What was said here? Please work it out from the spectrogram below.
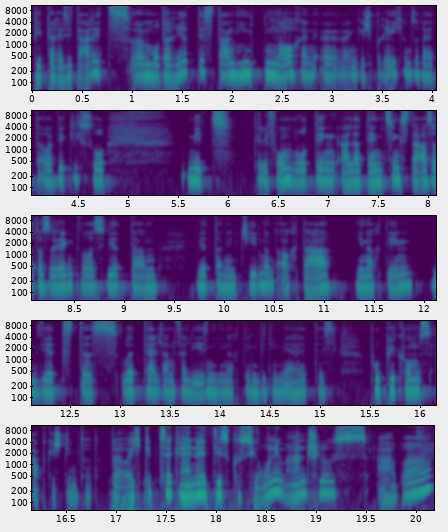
Peter Resitaritz äh, moderiert es dann hinten noch ein, äh, ein, Gespräch und so weiter, aber wirklich so mit Telefonvoting aller Dancing Stars oder so irgendwas wird dann wird dann entschieden und auch da, je nachdem, wird das Urteil dann verlesen, je nachdem, wie die Mehrheit des Publikums abgestimmt hat. Bei euch gibt es ja keine Diskussion im Anschluss, aber.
